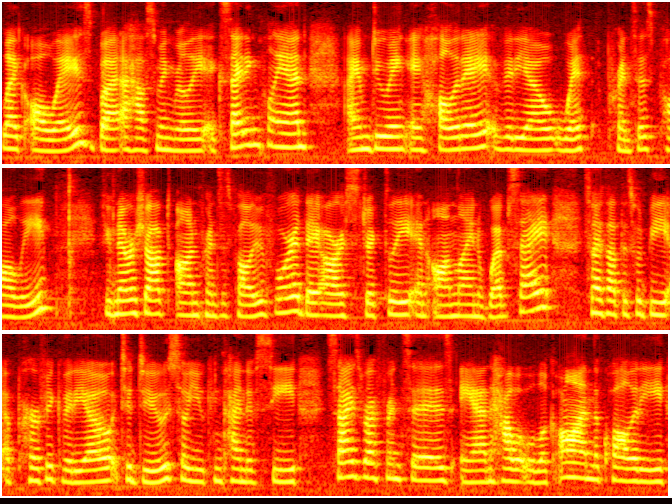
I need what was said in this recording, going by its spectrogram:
like always, but I have something really exciting planned. I am doing a holiday video with Princess Polly. If you've never shopped on Princess Polly before, they are strictly an online website. So I thought this would be a perfect video to do so you can kind of see size references and how it will look on, the quality,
